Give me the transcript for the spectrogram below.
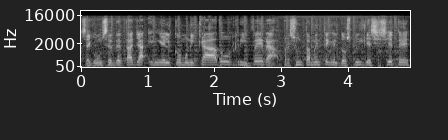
Según se detalla en el comunicado, Rivera presuntamente en el 2017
